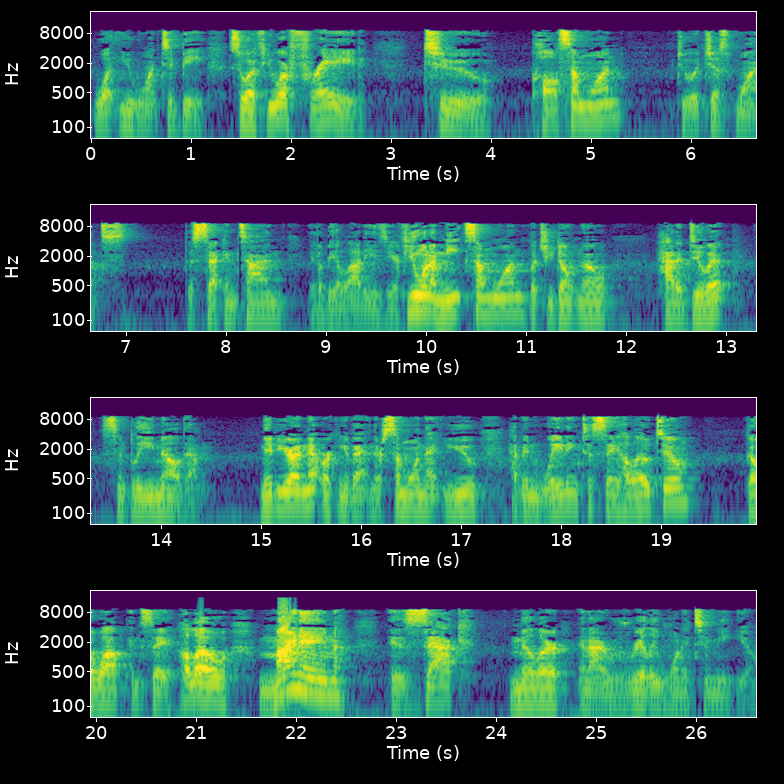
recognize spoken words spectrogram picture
what you want to be. So if you're afraid to call someone, do it just once. The second time, it'll be a lot easier. If you want to meet someone but you don't know how to do it, simply email them. Maybe you're at a networking event and there's someone that you have been waiting to say hello to. Go up and say, Hello, my name is Zack Miller, and I really wanted to meet you.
